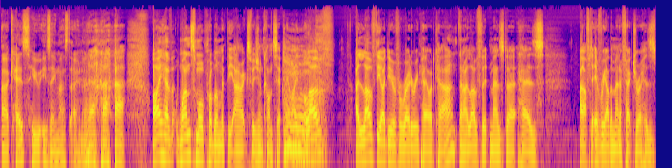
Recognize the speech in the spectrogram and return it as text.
uh, Kez, who is a Mazda owner. I have one small problem with the RX Vision concept. Now, I love, I love the idea of a rotary powered car, and I love that Mazda has, after every other manufacturer has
